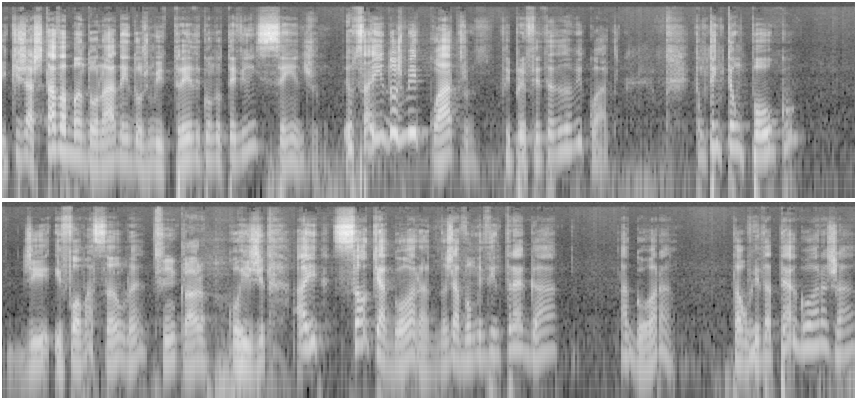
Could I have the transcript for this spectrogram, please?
E que já estava abandonada em 2013, quando teve um incêndio. Eu saí em 2004, fui prefeito até 2004. Então tem que ter um pouco de informação, né? Sim, claro. Corrigindo. Aí, só que agora, nós já vamos entregar, agora, talvez até agora já,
